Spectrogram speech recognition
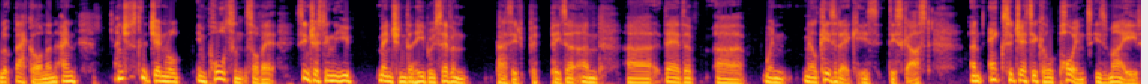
look back on, and and and just the general importance of it. It's interesting that you mentioned the Hebrew seven passage, P- Peter, and uh, there the uh, when Melchizedek is discussed, an exegetical point is made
